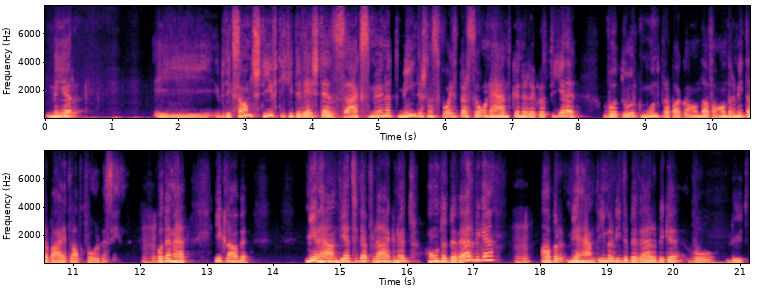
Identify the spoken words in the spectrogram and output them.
wir über die gesamte Stiftung in den letzten sechs Monaten mindestens fünf Personen haben können rekrutieren, die durch Mundpropaganda von anderen Mitarbeitern abgeworben sind. Mhm. Von dem her, ich glaube, wir haben jetzt in der Pflege nicht 100 Bewerbungen, mhm. aber wir haben immer wieder Bewerbungen, wo Leute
